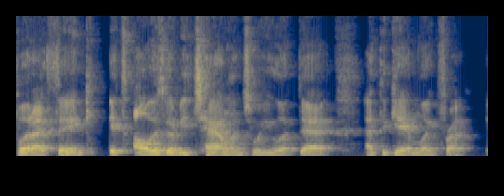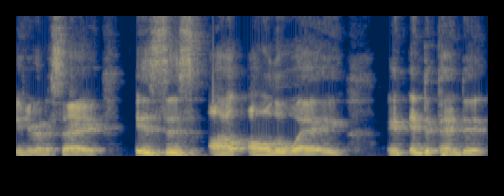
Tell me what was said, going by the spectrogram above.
but I think it's always going to be challenged when you looked at at the gambling front, and you're going to say, is this all all the way an independent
